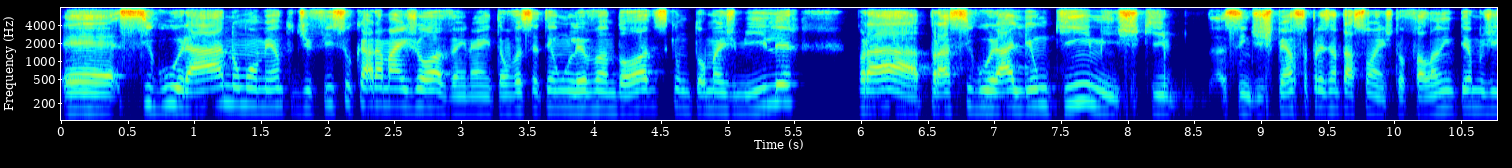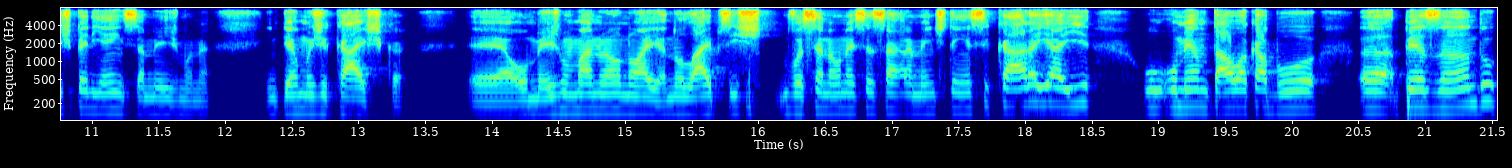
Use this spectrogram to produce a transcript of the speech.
é, segurar no momento difícil o cara mais jovem, né? Então você tem um Lewandowski, um Thomas Miller para segurar ali um Kimmich, que assim dispensa apresentações. Estou falando em termos de experiência mesmo, né? Em termos de casca. É, ou mesmo Manuel Neuer. No Leipzig você não necessariamente tem esse cara, e aí o, o mental acabou uh, pesando.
